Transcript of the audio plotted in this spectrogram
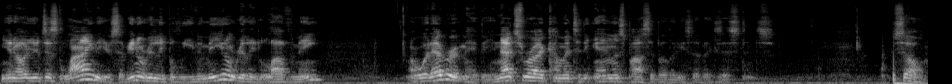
You know, you're just lying to yourself. You don't really believe in me. You don't really love me. Or whatever it may be. And that's where I come into the endless possibilities of existence. So,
